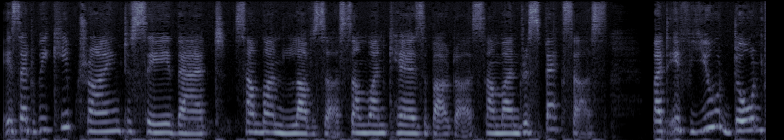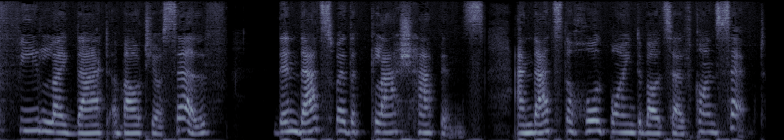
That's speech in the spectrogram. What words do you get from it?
is that we keep trying to say that someone loves us, someone cares about us, someone respects us. But if you don't feel like that about yourself, then that's where the clash happens. And that's the whole point about self concept.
